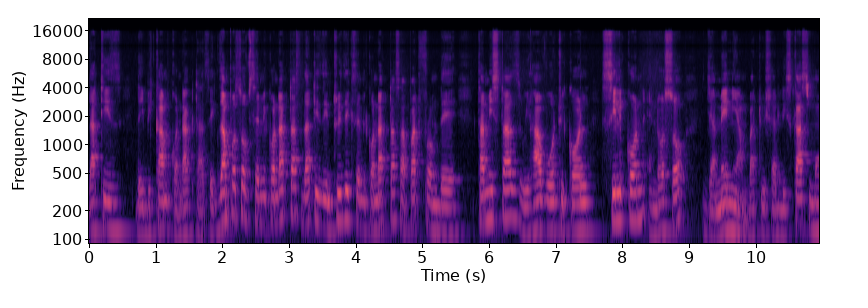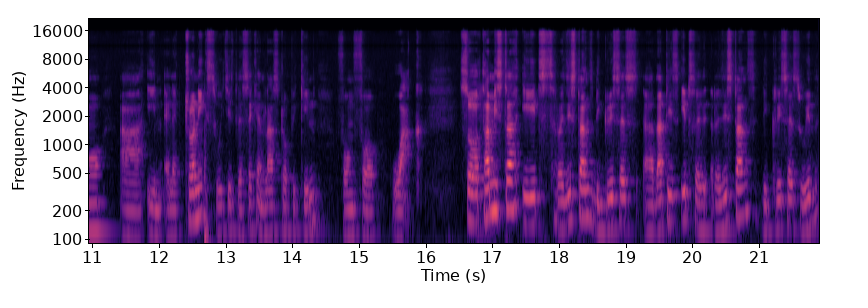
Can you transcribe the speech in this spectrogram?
that is they become conductors. Examples of semiconductors, that is intrinsic semiconductors, apart from the thermistors, we have what we call silicon and also germanium, but we shall discuss more uh, in electronics, which is the second last topic in Form 4 work. So thermistor, its resistance decreases, uh, that is its re resistance decreases with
